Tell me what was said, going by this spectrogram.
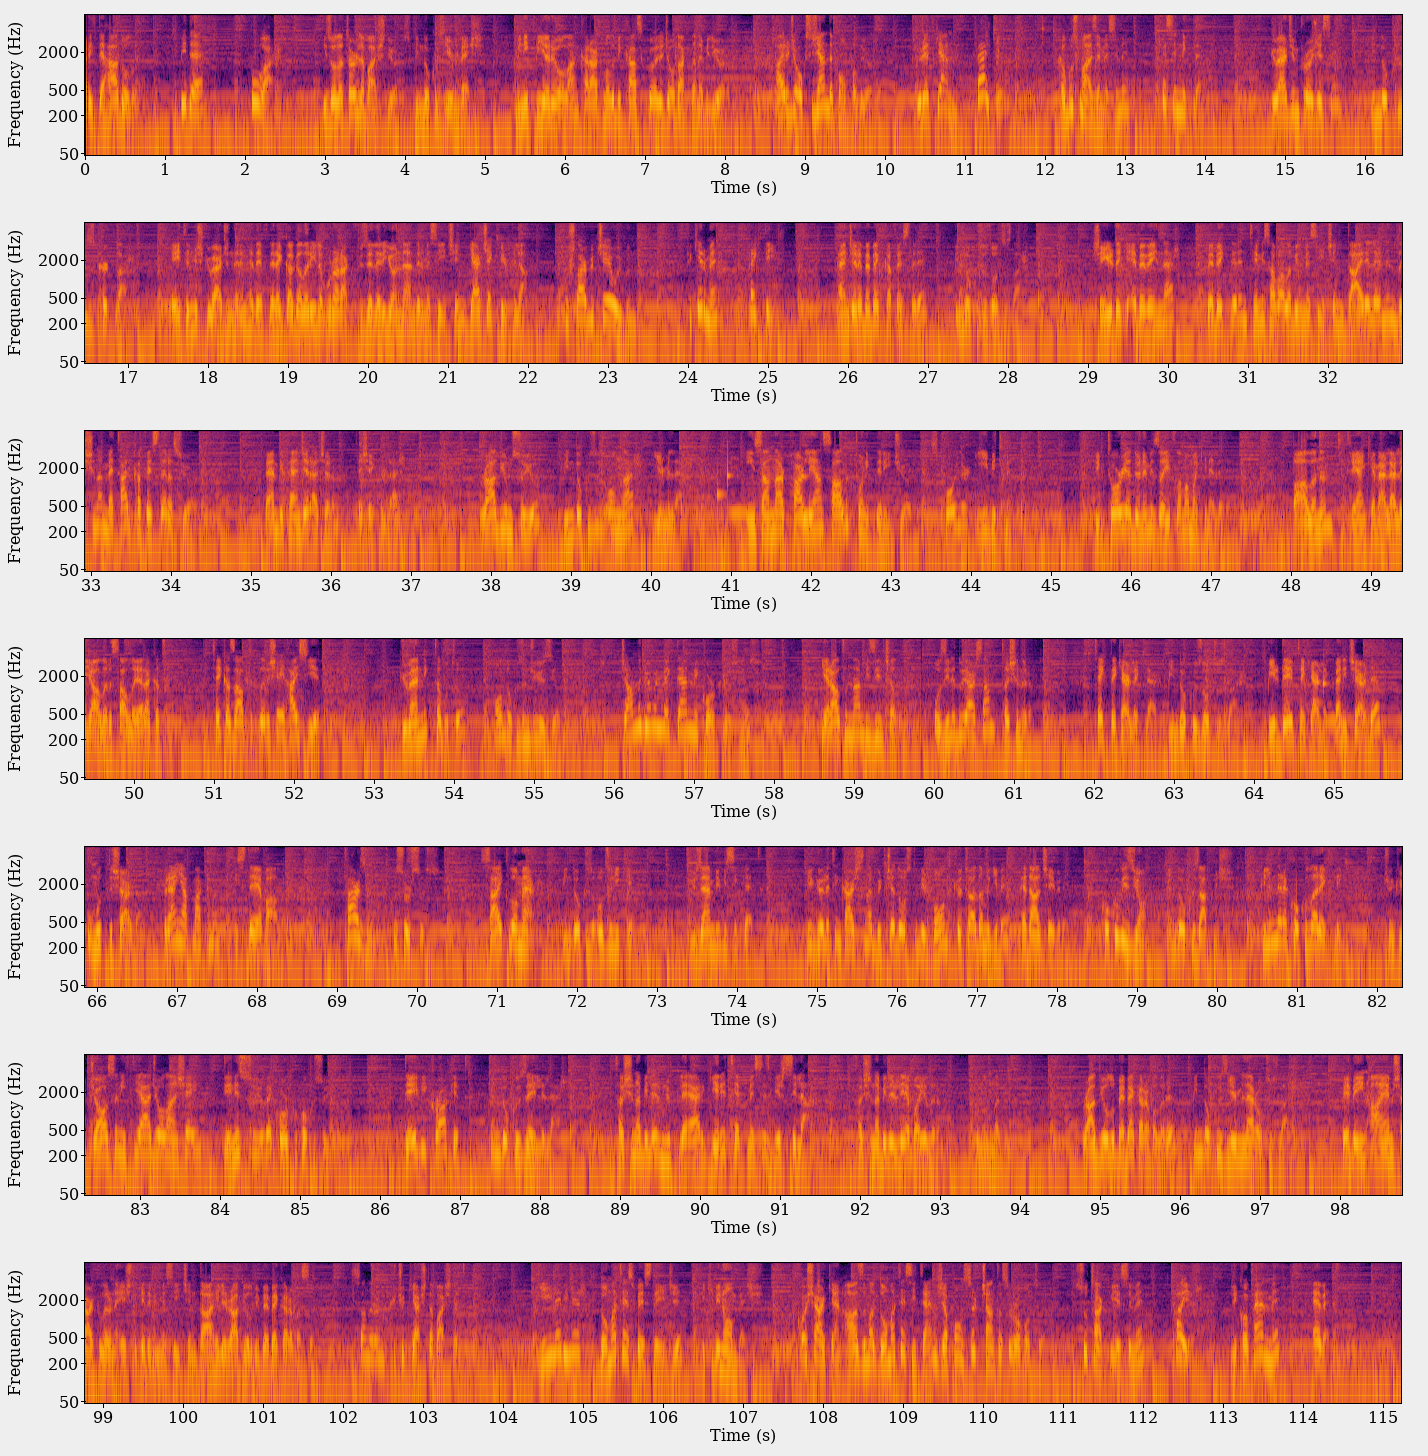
tarih daha dolu. Bir de bu var. İzolatörle başlıyoruz 1925. Minik bir yarığı olan karartmalı bir kask böylece odaklanabiliyorum. Ayrıca oksijen de pompalıyordu. Üretken mi? Belki. Kabus malzemesi mi? Kesinlikle. Güvercin projesi 1940'lar. Eğitilmiş güvercinlerin hedeflere gagalarıyla vurarak füzeleri yönlendirmesi için gerçek bir plan. Kuşlar bütçeye uygundu. Fikir mi? Pek değil. Pencere bebek kafesleri 1930'lar. Şehirdeki ebeveynler bebeklerin temiz hava alabilmesi için dairelerinin dışına metal kafesler asıyordu. Ben bir pencere açarım. Teşekkürler. Radyum suyu 1910'lar 20'ler. İnsanlar parlayan sağlık tonikleri içiyordu. Spoiler iyi bitmedi. Victoria dönemi zayıflama makineleri. Bağlanın titreyen kemerlerle yağları sallayarak atın. Tek azalttıkları şey haysiyetti. Güvenlik tabutu 19. yüzyıl. Canlı gömülmekten mi korkuyorsunuz? Yer altından bir zil çalın. O zili duyarsam taşınırım. Tek tekerlekler 1930'lar. Bir dev tekerlek ben içeride, umut dışarıda. Fren yapmak mı? İsteğe bağlı. Tarz mı? Kusursuz. Cyclomer 1932. Yüzen bir bisiklet. Bir göletin karşısına bütçe dostu bir Bond kötü adamı gibi pedal çeviri. Koku Vizyon 1960. Filmlere kokular ekleyin. Çünkü Jaws'ın ihtiyacı olan şey deniz suyu ve korku kokusuydu. Davy Crockett 1950'ler. Taşınabilir nükleer geri tepmesiz bir silah. Taşınabilirliğe bayılırım. Bununla değil. Radyolu bebek arabaları 1920'ler 30'lar. Bebeğin AM şarkılarına eşlik edebilmesi için dahili radyolu bir bebek arabası. Sanırım küçük yaşta başlatın. Giyilebilir domates besleyici 2015. Koşarken ağzıma domates iten Japon sırt çantası robotu. Su takviyesi mi? Hayır. Likopen mi? Evet.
